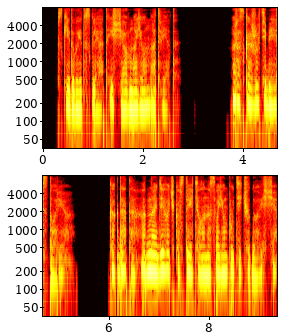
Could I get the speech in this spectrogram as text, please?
— вскидывает взгляд, ища в моем ответ. Расскажу тебе историю. Когда-то одна девочка встретила на своем пути чудовище.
